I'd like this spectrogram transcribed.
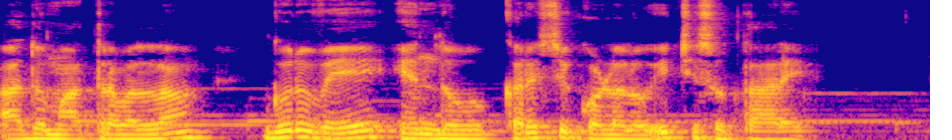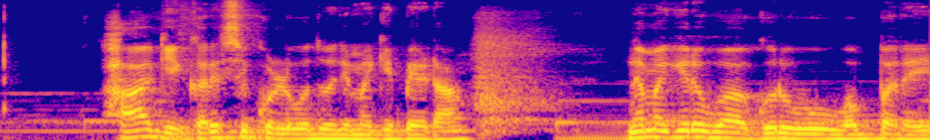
ಅದು ಮಾತ್ರವಲ್ಲ, ಗುರುವೇ ಎಂದು ಕರೆಸಿಕೊಳ್ಳಲು ಇಚ್ಛಿಸುತ್ತಾರೆ. ಹಾಗೆ ಕರೆಸಿಕೊಳ್ಳುವುದು ನಿಮಗೆ ಬೇಡ. ನಿಮಗಿರುವ ಗುರುವು ಒಬ್ಬರೇ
